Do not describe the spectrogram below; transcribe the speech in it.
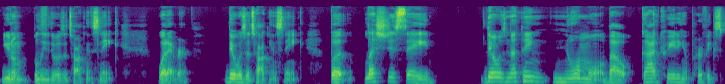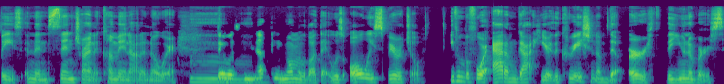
you don't believe there was a talking snake, whatever. There was a talking snake, but let's just say there was nothing normal about God creating a perfect space and then sin trying to come in out of nowhere. There was Mm. nothing normal about that. It was always spiritual. Even before Adam got here, the creation of the earth, the universe,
